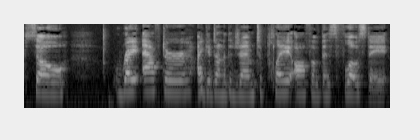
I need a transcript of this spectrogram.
So right after I get done at the gym to play off of this flow state,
